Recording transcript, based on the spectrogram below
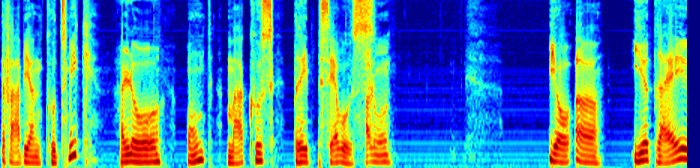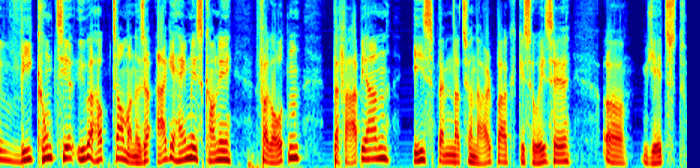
Der Fabian Kutzmik. Hallo. Und Markus Tripp, servus. Hallo. Ja, äh, ihr drei, wie kommt ihr überhaupt zusammen? Also ein Geheimnis kann ich verraten. Der Fabian ist beim Nationalpark Gesäuse äh, jetzt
